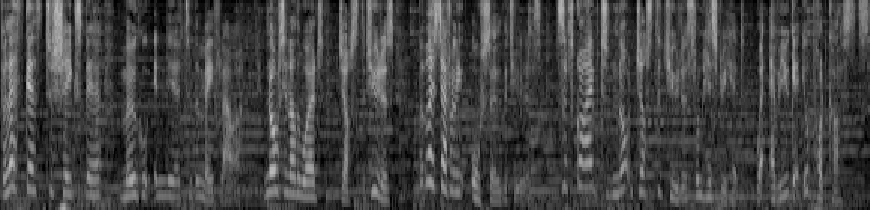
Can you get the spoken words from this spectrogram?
Belethgeth to Shakespeare, Mogul India to the Mayflower. Not, in other words, just the Tudors, but most definitely also the Tudors. Subscribe to Not Just the Tudors from History Hit, wherever you get your podcasts.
